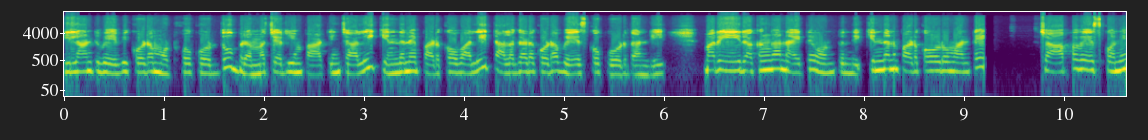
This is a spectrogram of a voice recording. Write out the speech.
ఇలాంటివి ఏవి కూడా ముట్టుకోకూడదు. బ్రహ్మచర్యం పాటించాలి. కిందనే పడుకోవాలి. తలగడ కూడా వేసుకోకూడదండి. మరి ఈ రకంగానైతే ఉంటుంది. కిందన పడుకోవడం అంటే చాప వేసుకొని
